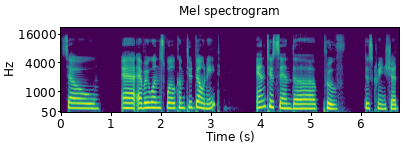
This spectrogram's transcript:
So uh, everyone's welcome to donate and to send the proof, the screenshot,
